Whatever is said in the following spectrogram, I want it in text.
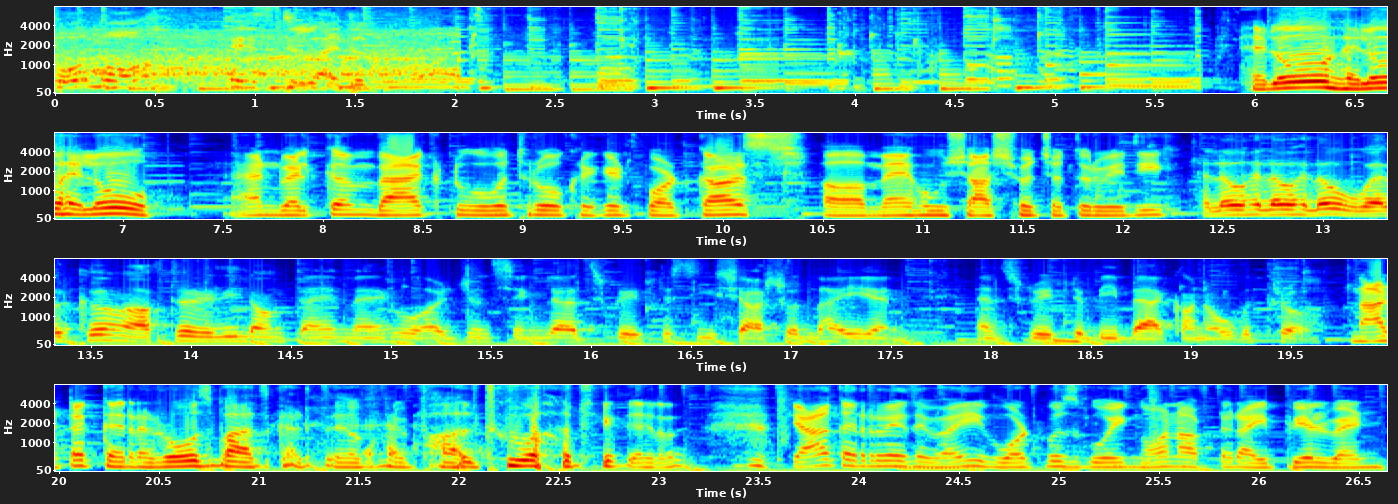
Four more. He's delighted. Hello, hello, hello. And welcome back to overthrow cricket podcast मैं हूँ शाश्वत चतुर्वेदी Hello, hello, hello. Welcome after a really long time. मैं हूँ अर्जुन सिंगला. It's great to see शाश्वत भाई and and it's great to be back on Overthrow. नाटक कर रहे रोज बात करते हैं अपने फालतू बातें कर रहे क्या कर रहे थे भाई what was going on after IPL went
